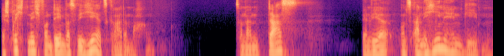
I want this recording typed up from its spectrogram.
Er spricht nicht von dem, was wir hier jetzt gerade machen, sondern das, wenn wir uns an ihn hingeben,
